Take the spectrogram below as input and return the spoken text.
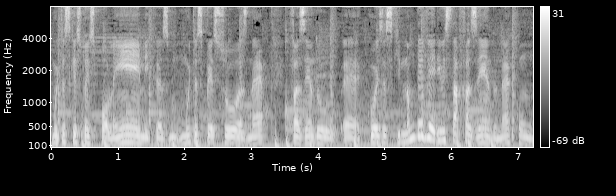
muitas questões polêmicas, muitas pessoas, né? Fazendo é, coisas que não deveriam estar fazendo, né? Com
